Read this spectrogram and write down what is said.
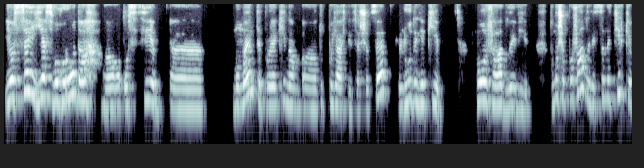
І ось це є свого роду е, ось ці е, моменти, про які нам е, тут пояснюється, що це люди, які пожадливі. Тому що пожадливість це не тільки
